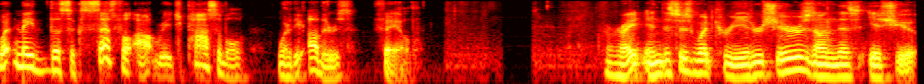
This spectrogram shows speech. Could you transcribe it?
what made the successful outreach possible where the others failed? All right, and this is what Creator shares on this issue.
